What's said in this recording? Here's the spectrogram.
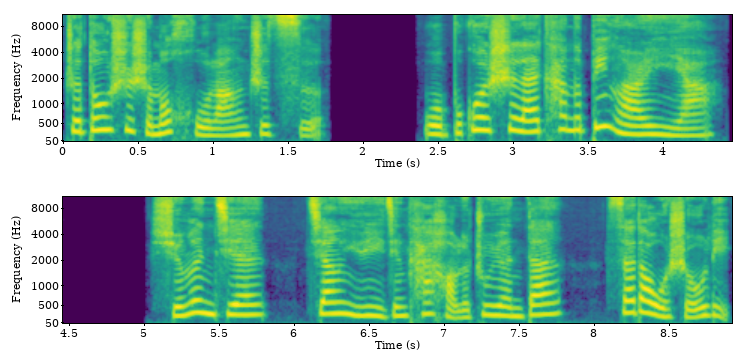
这都是什么虎狼之词？我不过是来看个病而已呀。询问间，江宇已经开好了住院单，塞到我手里，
